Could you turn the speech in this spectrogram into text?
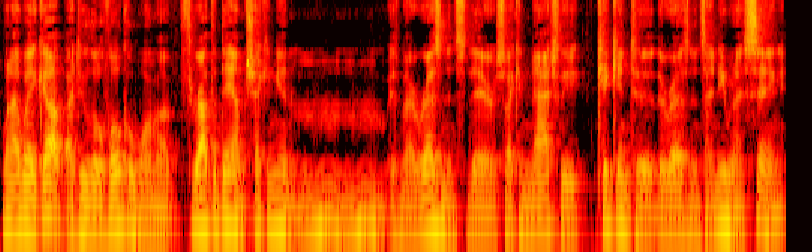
when I wake up, I do a little vocal warm up. Throughout the day, I'm checking in. Mm-hmm, mm-hmm, is my resonance there? So I can naturally kick into the resonance I need when I sing.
